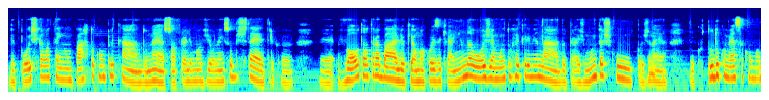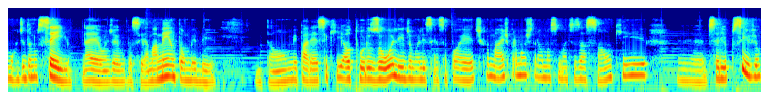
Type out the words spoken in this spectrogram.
depois que ela tem um parto complicado, né, sofre ali uma violência obstétrica, é, volta ao trabalho, que é uma coisa que ainda hoje é muito recriminada, traz muitas culpas, né? E tudo começa com uma mordida no seio, né, onde você amamenta um bebê. Então, me parece que o autor usou ali de uma licença poética mais para mostrar uma somatização que é, seria possível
